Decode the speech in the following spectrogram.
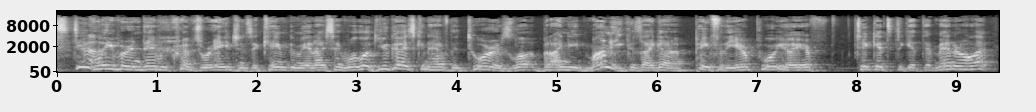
Steve Leber and David Krebs were agents that came to me, and I said, "Well, look, you guys can have the tour, as long, but I need money because I got to pay for the airport, you know, air tickets to get them in and all that."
